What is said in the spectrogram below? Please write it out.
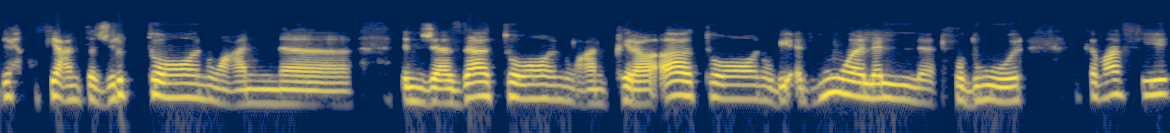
بيحكوا فيه عن تجربتهم وعن إنجازاتهم وعن قراءاتهم وبيقدموها للحضور. كمان في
